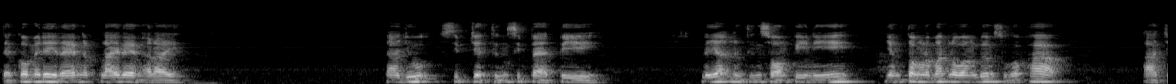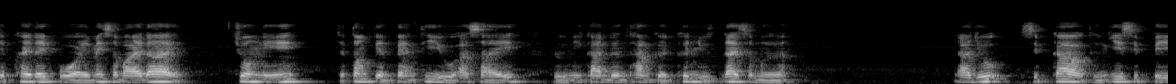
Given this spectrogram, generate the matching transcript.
แต่ก็ไม่ได้แรงร้ายแรงอะไร อายุ 17ถึง18 ปี ระยะ 1-2 ปีนี้ยังต้องระมัดระวังเรื่องสุขภาพ อาจเจ็บไข้ได้ป่วยไม่สบายได้ ช่วงนี้จะต้องเปลี่ยนแปลงที่อยู่อาศัย หรือมีการเดินทางเกิดขึ้นอยู่ได้เสมอ อายุ 19ถึง20 ปี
